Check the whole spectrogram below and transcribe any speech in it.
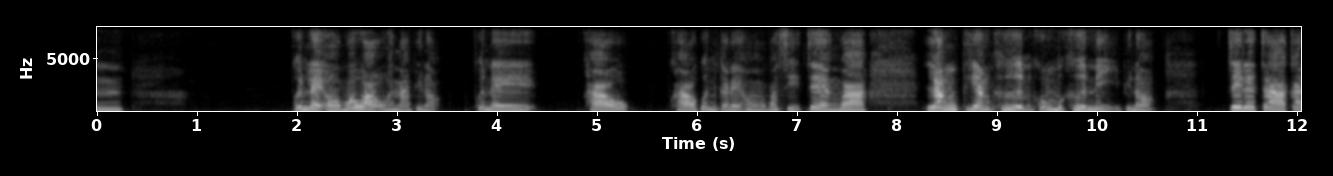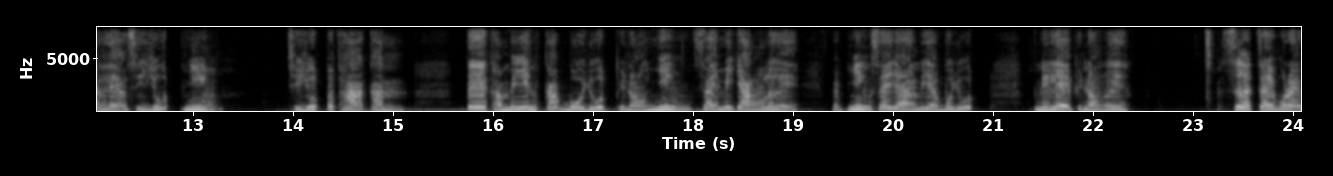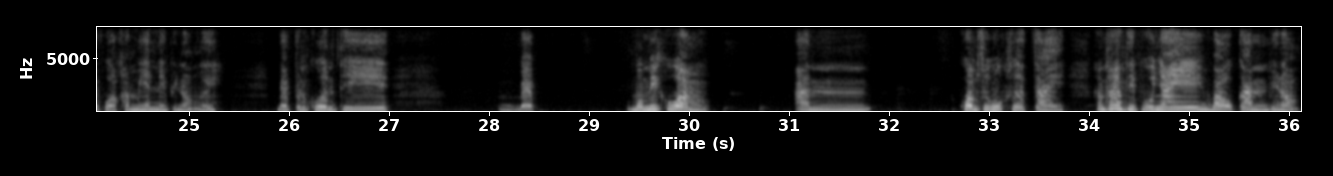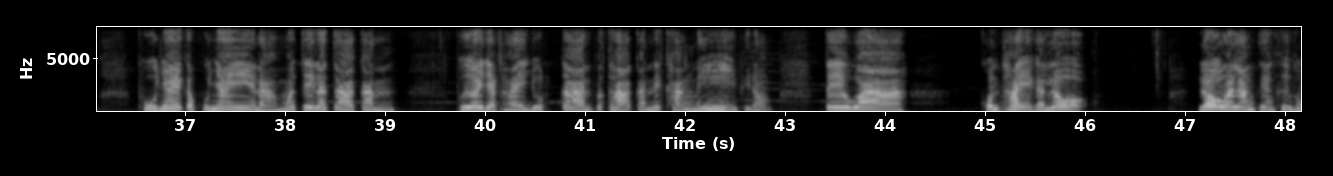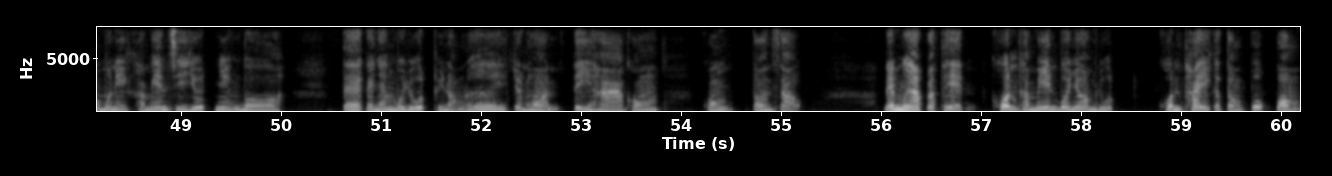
เพิ่นได้ออกมาว้าหั่นนะพี่น้องเพิ่นได้ข่าว ข่าวเพิ่นก็ได้ออกมาสีแจ้งว่าหลังเที่ยงคืนของเมื่อคืนนี้พี่น้องเจรจากันแล้วสิยุดยิ่งสิยุดปะทะกัน แต่ขมิ้นกับโบยุทธพี่น้องยิ่งใส่ไม่ยั้งเลย แบบยิ่งใส่ยางเดียวโบยุทธนี่แหละพี่น้องเอ้ยเสื้อใจบ่ไรพวกขมิ้นนี่พี่น้องเอ้ยแบบเป็นคนที่แบบบ่มีความอันความสงบเสื้อใจ ทั้งๆที่ผู้ใหญ่เบากันพี่น้องผู้ใหญ่กับผู้ใหญ่นะมาเจรจากัน เพื่ออยากให้ยุดการปะทะกันในครั้งนี้พี่น้องแต่ว่าคนไทยกันล่อล่อว่าหลังเทียงคืนของมื้อนี้เขมิ้นสิหยุดยิงบอแต่ก็ยังบยุดพี่น้องเอ้ยจนหอนตีหาของของตอนเช้าในเมื่อประเทศคนเขมิ้นต์บยอมยุดคนไทยก็ต้องปกป้อง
